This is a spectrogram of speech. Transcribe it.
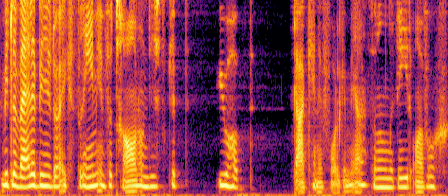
Mittlerweile bin ich da extrem im Vertrauen und ich skript überhaupt gar keine Folge mehr, sondern red einfach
